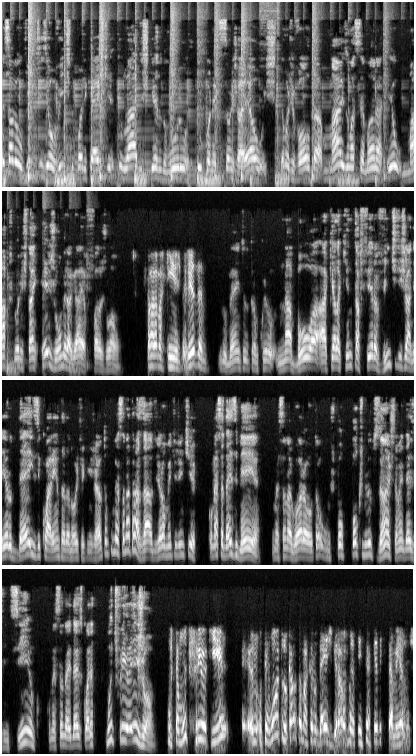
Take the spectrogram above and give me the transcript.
Salve, salve ouvintes e ouvintes do podcast do lado esquerdo do muro do Conexão Israel. Estamos de volta mais uma semana. Eu, Marcos Gorenstein e João Miragaia. Fala, João. Fala, Marquinhos, beleza? Tudo bem, tudo tranquilo. Na boa, aquela quinta-feira, 20 de janeiro, 10h40 da noite aqui em Israel. Estão começando atrasado. Geralmente a gente começa às 10h30. Começando agora, uns poucos minutos antes também, 10h25. Começando aí 10h40. Muito frio aí, João? Está muito frio aqui o termômetro do carro está marcando 10 graus, mas eu tenho certeza que está menos.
